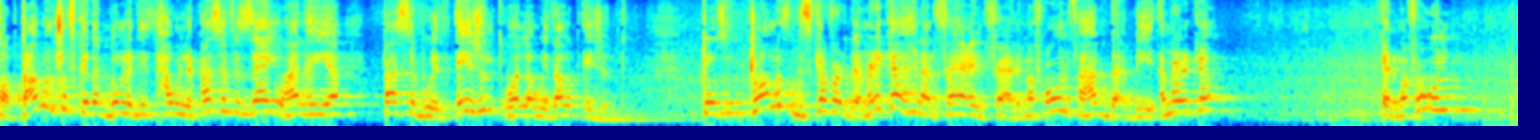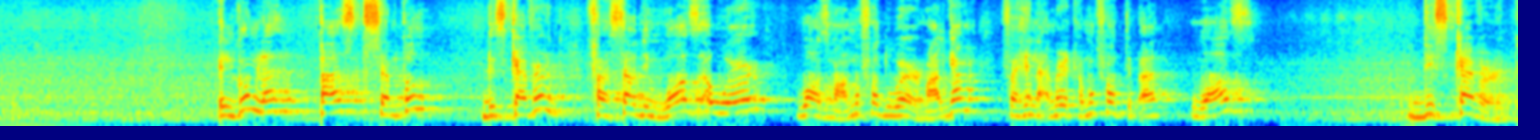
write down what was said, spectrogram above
طب تعالوا نشوف كده الجملة دي تتحول لباسيف إزاي؟ وهل هي passive with agent ولا without agent كولومبوس discovered أمريكا هنا الفاعل فعل مفعول فهبدأ بأمريكا. المفعول؟ الجملة past simple discovered فهستخدم was aware was مع المفرد were مع الجمع فهنا أمريكا مفرد تبقى was discovered.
